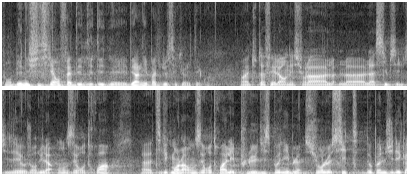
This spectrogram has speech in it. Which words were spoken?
pour bénéficier en fait des, derniers patchs de sécurité. Quoi. Ouais, tout à fait. Là, on est sur la, cible, c'est d'utiliser aujourd'hui la 11.03. Euh, typiquement, la 11.03, elle est plus disponible sur le site d'OpenJDK.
